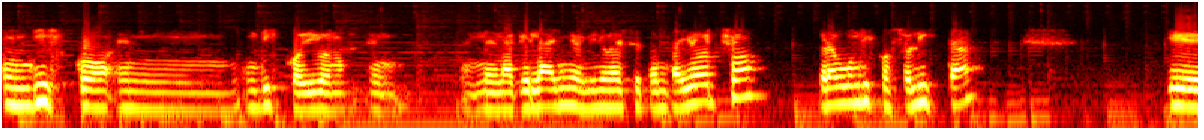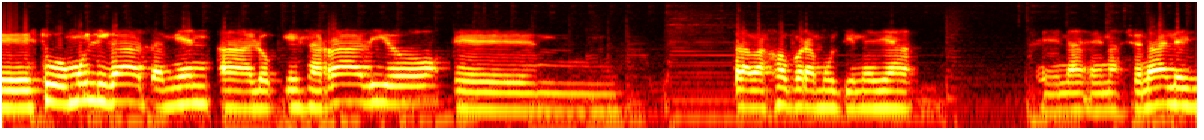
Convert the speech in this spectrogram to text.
un disco, en, un disco, digo, en, aquel año, en 1978, grabó un disco solista. estuvo muy ligada también a lo que es la radio, em, trabajó para multimedia eh, nacionales,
